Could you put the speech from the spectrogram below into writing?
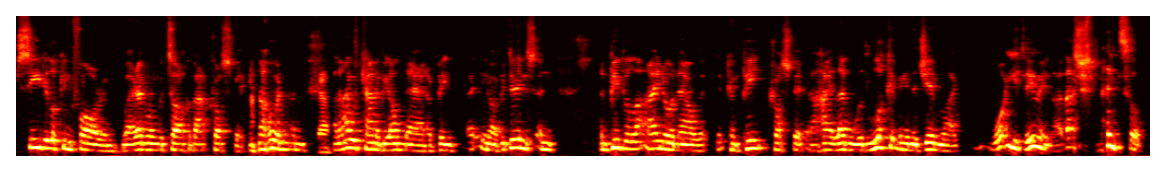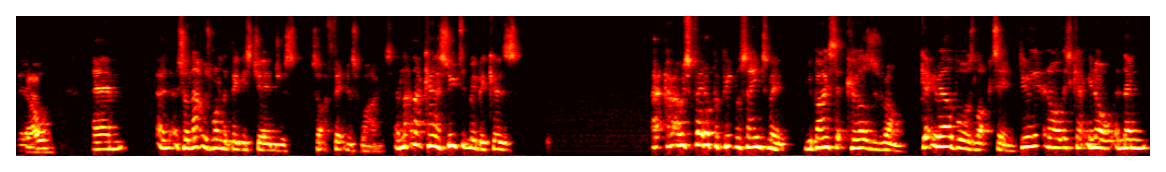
seedy looking forum where everyone would talk about CrossFit, you know, and, and, yeah. and I would kind of be on there and I'd be, you know, I'd be doing this. And, and people that I know now that, that compete CrossFit at a high level would look at me in the gym like, what are you doing? Like, that's just mental, you know. Yeah. Um, and so that was one of the biggest changes, sort of fitness wise. And that, that kind of suited me because I, I, was fed up of people saying to me, your bicep curls is wrong. Get your elbows locked in. Do it and all this kind, you know. And then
